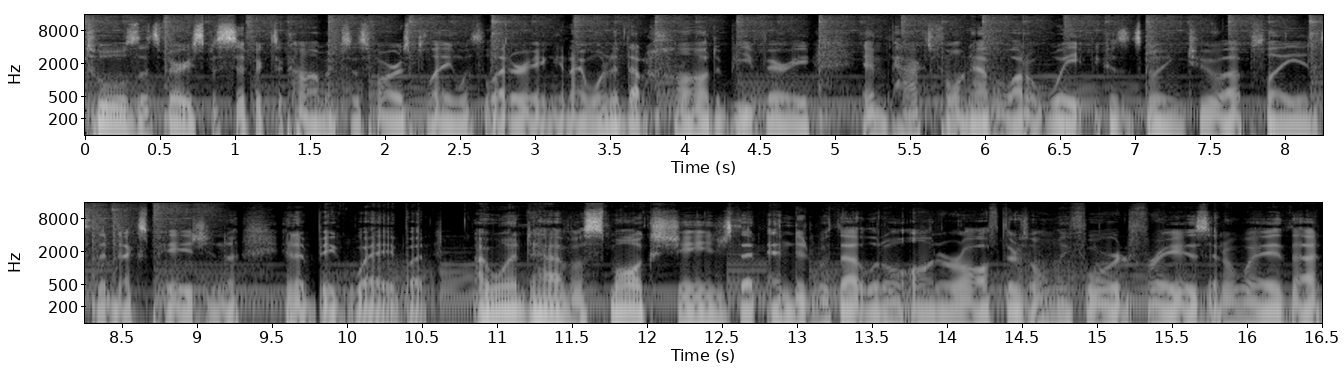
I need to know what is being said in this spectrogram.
tools that's very specific to comics as far as playing with lettering. And I wanted that ha to be very impactful and have a lot of weight because it's going to uh, play into the next page in a, in a big way. But I wanted to have a small exchange that ended with that little on or off, there's only forward phrase in a way that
